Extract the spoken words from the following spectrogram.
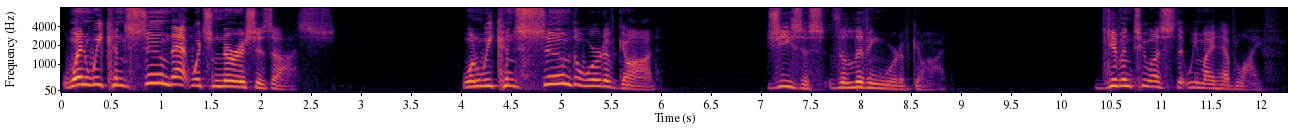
when we consume that which nourishes us. When we consume the Word of God, Jesus, the living Word of God, given to us that we might have life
